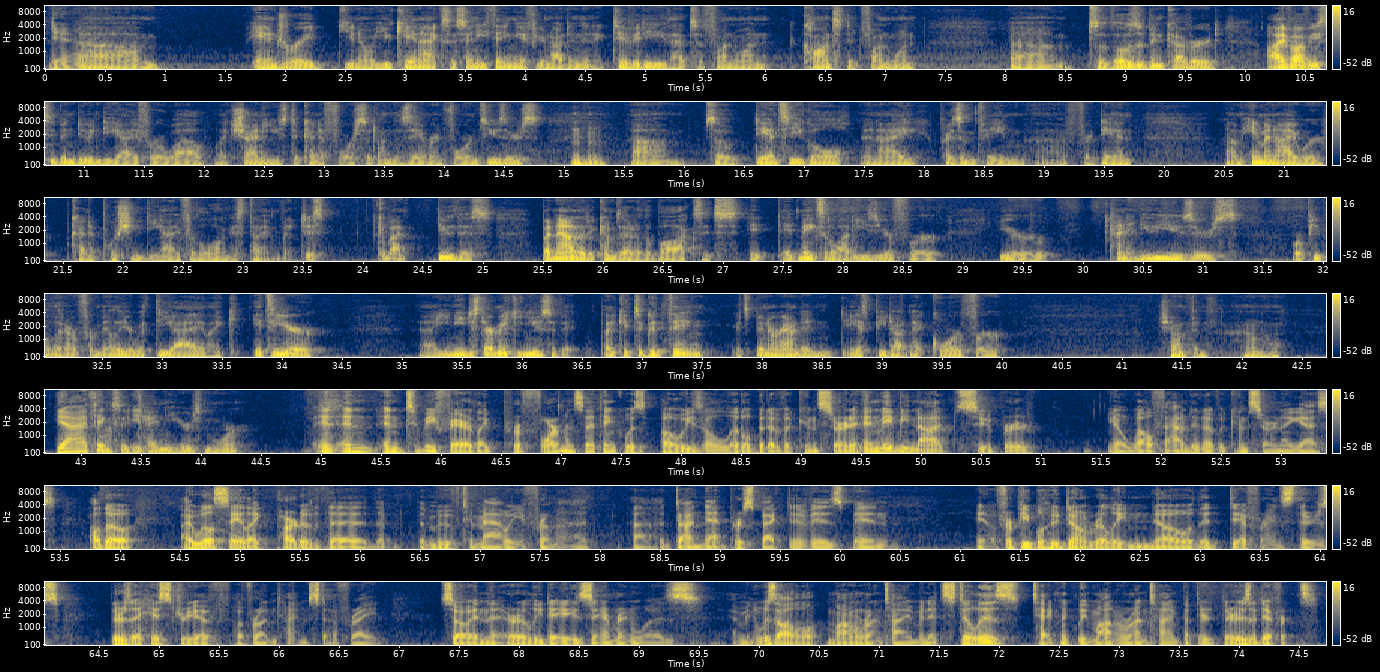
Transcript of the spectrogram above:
Yeah. Um, Android, you know, you can't access anything if you're not in an activity. That's a fun one, constant fun one. Um, so those have been covered. I've obviously been doing DI for a while. Like Shiny used to kind of force it on the Xamarin Forms users. Mm-hmm. Um, so Dan Siegel and I, Prism fame uh, for Dan, um, him and I were kind of pushing DI for the longest time. Like, just come on, do this. But now that it comes out of the box, it's it it makes it a lot easier for your kind of new users or people that aren't familiar with DI. Like, it's here. Uh, you need to start making use of it. Like it's a good thing. It's been around in ASP.NET Core for jumping. I don't know. Yeah, I I think to say ten years more. and, and and to be fair, like performance, I think was always a little bit of a concern, and maybe not super, you know, well founded of a concern, I guess. Although I will say, like part of the the, the move to Maui from a uh, .NET perspective has been, you know, for people who don't really know the difference, there's there's a history of of runtime stuff, right? So in the early days, Xamarin was, I mean, it was all mono runtime, and it still is technically mono runtime, but there there is a difference.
